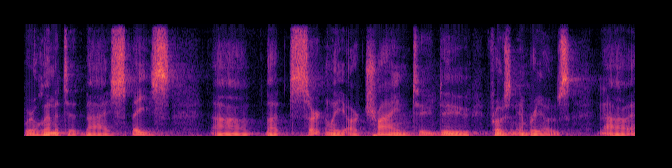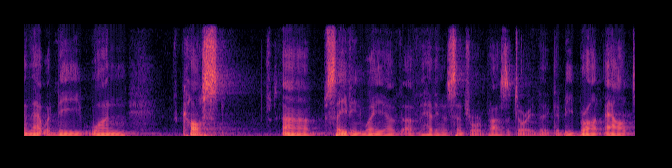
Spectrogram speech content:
we're limited by space uh, but certainly are trying to do frozen embryos. Uh, and that would be one cost uh, saving way of, of having a central repository that could be brought out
